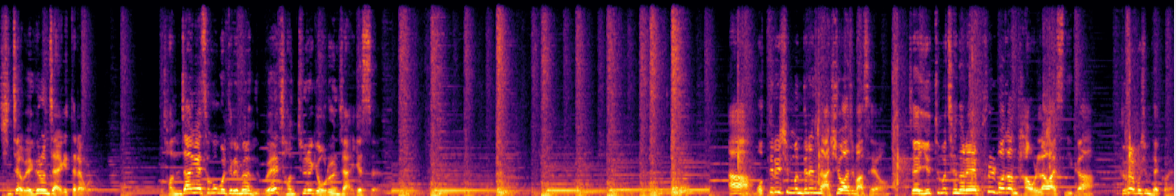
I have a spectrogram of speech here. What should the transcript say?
진짜 왜 그런지 알겠더라고요. 전장의 서곡을 들으면 왜 전투력이 오르는지 알겠어요. 아, 못 들으신 분들은 아쉬워하지 마세요. 제 유튜브 채널에 full 버전 다 올라와 있으니까 그걸 보시면 될 거예요.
